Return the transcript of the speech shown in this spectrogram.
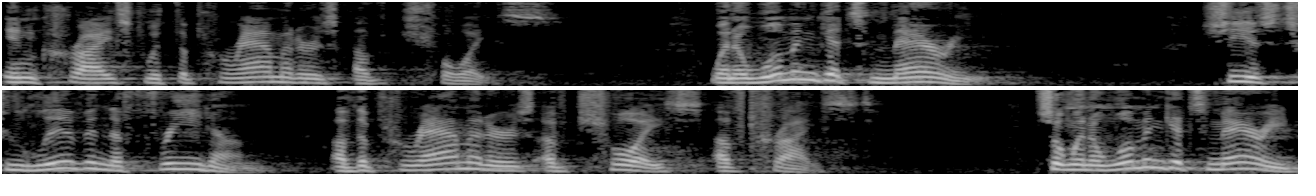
in Christ with the parameters of choice. When a woman gets married, she is to live in the freedom of the parameters of choice of Christ. So when a woman gets married,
